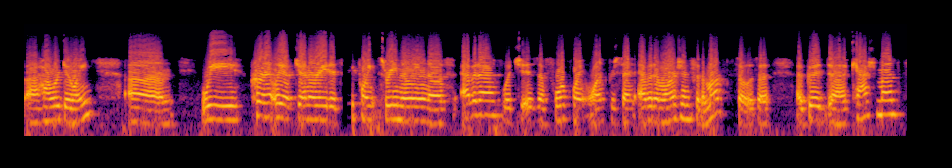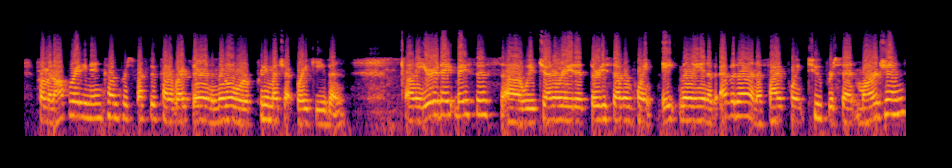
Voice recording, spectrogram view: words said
uh, how we're doing. Um, we currently have generated 3.3 million of EBITDA, which is a 4.1% EBITDA margin for the month. So it was a, a good uh, cash month. From an operating income perspective, kind of right there in the middle, we're pretty much at break even. on a year-to-date basis, uh, we've generated 37.8 million of EBITDA and a 5.2% margin.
